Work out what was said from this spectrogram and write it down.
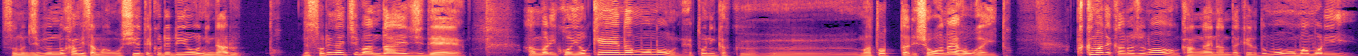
その自分の神様が教えてくれるようになると。で、それが一番大事で、あんまりこう余計なものをね、とにかく、まとったりしょうがない方がいいと。あくまで彼女の考えなんだけれども、お守り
